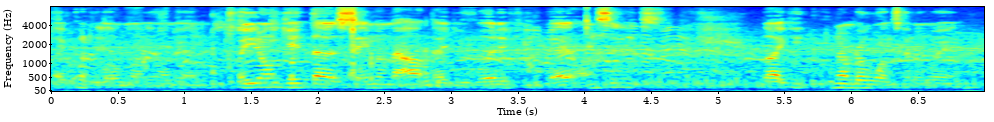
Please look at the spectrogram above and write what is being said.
like put a little money on him, but you don't get the same amount that you would if you bet on six. Like number one's gonna win.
